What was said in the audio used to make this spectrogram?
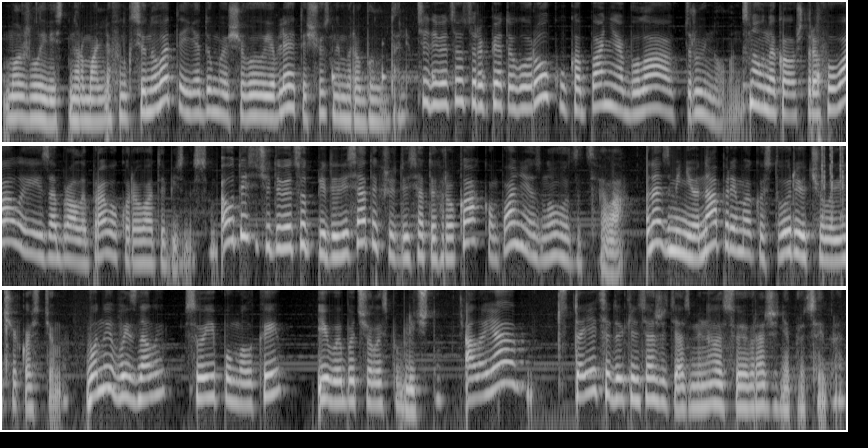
можливість нормально функціонувати. І я думаю, що ви уявляєте, що з ними робили далі. 1945 року компанія була зруйнована. Основника оштрафували і забрали право керувати бізнесом. А у 1950-60-х роках компанія знову зацвіла. Вона змінює напрямок і створює чоловічі костюми. Вони визнали свої помилки і вибачились публічно. Але я, здається, до кінця життя змінила своє враження про цей бренд.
